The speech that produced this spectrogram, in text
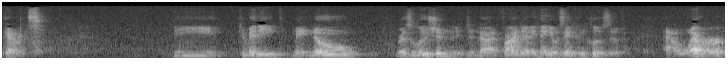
parents. The committee made no resolution, it did not find anything, it was inconclusive. However,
